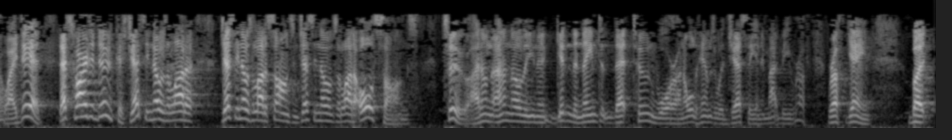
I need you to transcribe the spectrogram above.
So I did. That's hard to do because Jesse knows a lot of Jesse knows a lot of songs and Jesse knows a lot of old songs too. I don't I don't know you know getting the name to that tune war on old hymns with Jesse and it might be rough rough game. But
